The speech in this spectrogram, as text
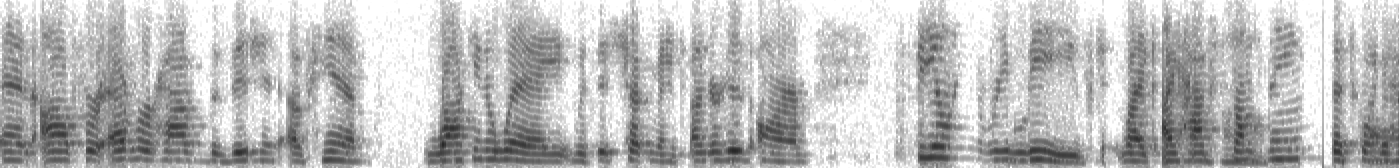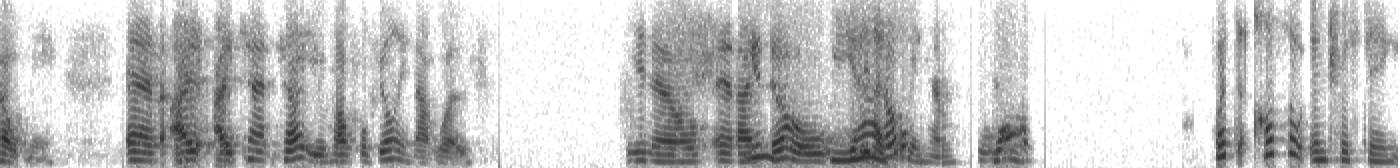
and I'll forever have the vision of him walking away with his chuckmates under his arm, feeling relieved, like I have something that's going to help me and I I can't tell you how fulfilling that was. You know, and I you, know yes. it's helping him. Mm-hmm. What's also interesting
